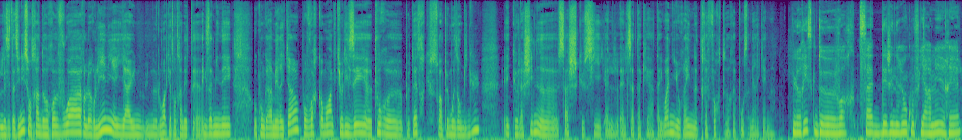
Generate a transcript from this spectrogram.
les États-Unis sont en train de revoir leur ligne. Il y a une, loi qui est en train d'être examinée au Congrès américain pour voir comment actualiser pour euh, peut-être que ce soit un peu moins ambigu et que la Chine euh, sache que si elle, elle s'attaquait à Taïwan, il y aurait une très forte réponse américaine. Le risque de voir ça dégénérer en conflit armé est réel?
